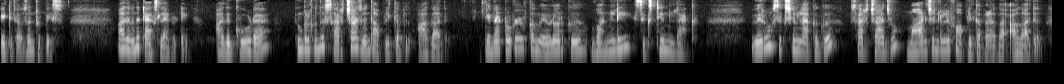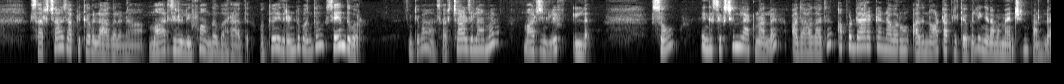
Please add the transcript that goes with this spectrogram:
eighty thousand rupees அது வந்து டேக்ஸ் லேபிலிட்டி அது கூட உங்களுக்கு வந்து சர்சார்ஜ் வந்து அப்ளிகபிள் ஆகாது. ஏன்னா டோட்டல் இன்கம் எவ்வளோ இருக்குது ஒன்லி சிக்ஸ்டீன் லேக் வெறும் சிக்ஸ்டீன் லேக்குக்கு சர்சார்ஜும் மார்ஜின் ரிலீஃபும் அப்ளிகபிள் ஆக ஆகாது. சர்சார்ஜ் அப்ளிகபிள் ஆகலைன்னா மார்ஜின் ரிலீஃபும் அங்கே வராது. ஓகே இது ரெண்டும் வந்து சேர்ந்து வரும். ஓகேவா சர்சார்ஜ் இல்லாமல் மார்ஜின் ரிலீஃப் இல்லை. ஸோ இங்கே சிக்ஸ்டீன் லேக்னால அது ஆகாது. அப்போ டேரெக்டாக என்ன வரும்? அது நாட் அப்ளிகபிள் இங்கே நம்ம மென்ஷன் பண்ணல.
